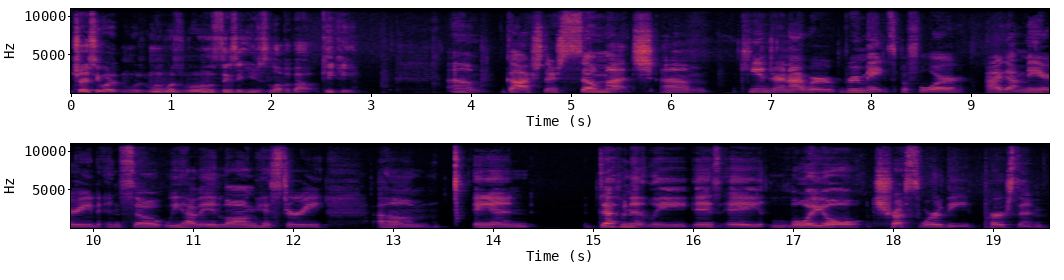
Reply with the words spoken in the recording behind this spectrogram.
Tracy, what, was one of those things that you just love about Kiki? Um, gosh, there's so much. Um, Kendra and I were roommates before I got married, and so we have a long history, um, and definitely is a loyal, trustworthy person.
